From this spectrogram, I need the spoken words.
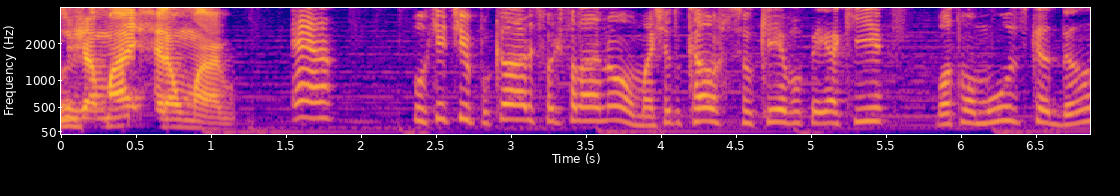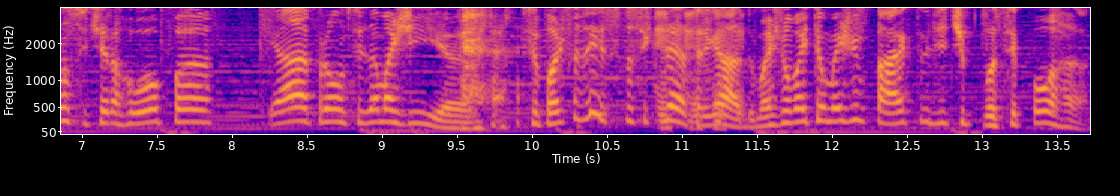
Mano, jamais será um mago. é. Porque, tipo, claro, você pode falar, não, magia do caos, não sei o que, vou pegar aqui, bota uma música, danço, tira a roupa. E ah, pronto, fiz a magia. você pode fazer isso se você quiser, tá ligado? Mas não vai ter o mesmo impacto de, tipo, você, porra,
